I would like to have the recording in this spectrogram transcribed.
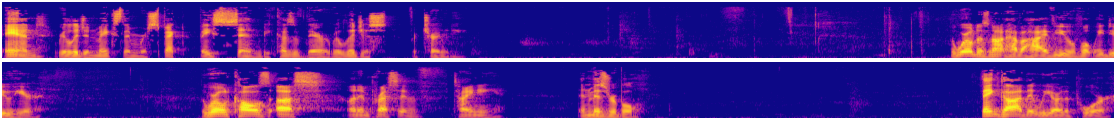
And religion makes them respect base sin because of their religious fraternity. The world does not have a high view of what we do here. The world calls us unimpressive tiny, and miserable. Thank God that we are the poor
